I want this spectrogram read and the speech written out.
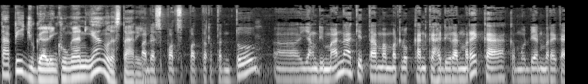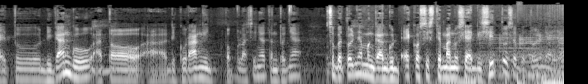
tapi juga lingkungan yang lestari. Pada spot-spot tertentu uh, yang di mana kita memerlukan kehadiran mereka, kemudian mereka itu diganggu atau uh, dikurangi populasinya, tentunya sebetulnya mengganggu ekosistem manusia di situ sebetulnya ya.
